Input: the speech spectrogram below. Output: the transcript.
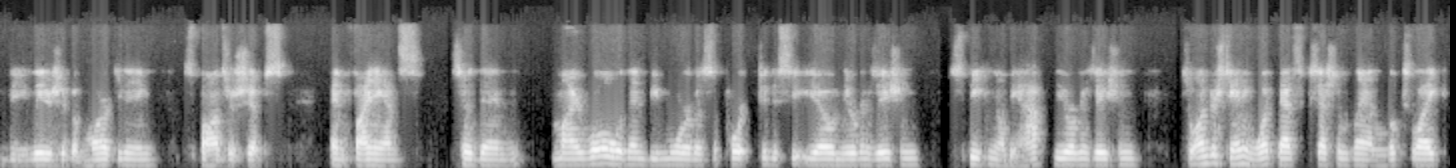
the leadership of marketing, sponsorships, and finance. So then my role would then be more of a support to the CEO and the organization, speaking on behalf of the organization. So understanding what that succession plan looks like,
